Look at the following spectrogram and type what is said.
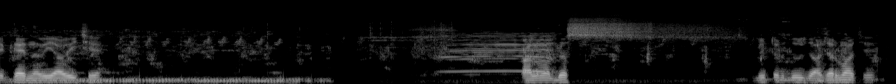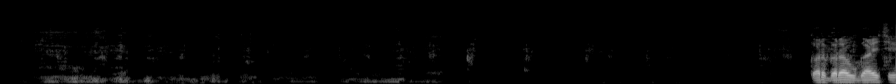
એક ગાય નવી આવી છે. હાલમાં દસ લીટર દૂધ હાજરમાં છે. કરગરાવ ગાય છે.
